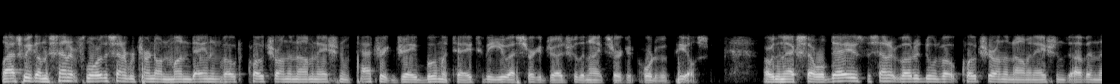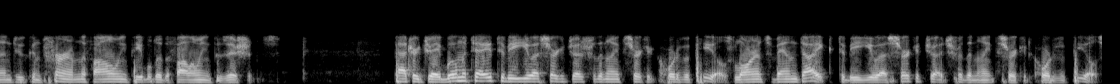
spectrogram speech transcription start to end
Last week on the Senate floor, the Senate returned on Monday and invoked cloture on the nomination of Patrick J. Bumatay to be U.S. Circuit Judge for the Ninth Circuit Court of Appeals. Over the next several days, the Senate voted to invoke cloture on the nominations of and then to confirm the following people to the following positions. Patrick J. Bumatay to be U.S. Circuit Judge for the Ninth Circuit Court of Appeals. Lawrence Van Dyke to be U.S. Circuit Judge for the Ninth Circuit Court of Appeals.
